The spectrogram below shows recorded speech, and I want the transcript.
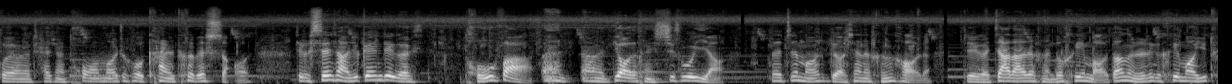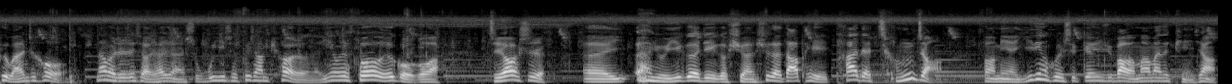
所有的柴犬脱完毛之后看着特别少，这个身上就跟这个头发嗯 掉的很稀疏一样。这针毛是表现的很好的，这个夹杂着很多黑毛。当等着这个黑毛一退完之后，那么这只小柴犬是无疑是非常漂亮的，因为所有的狗狗啊，只要是呃 有一个这个选序的搭配，它的成长。方面一定会是根据爸爸妈妈的品相，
